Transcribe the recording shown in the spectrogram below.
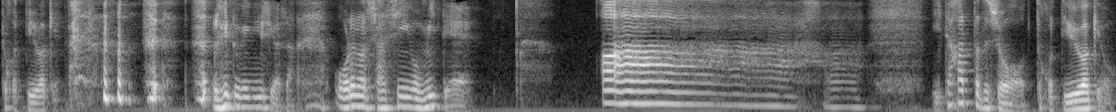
ー、とかって言うわけ。レントゲン技師がさ、俺の写真を見て、あー、痛かったでしょとかって言うわけよ。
